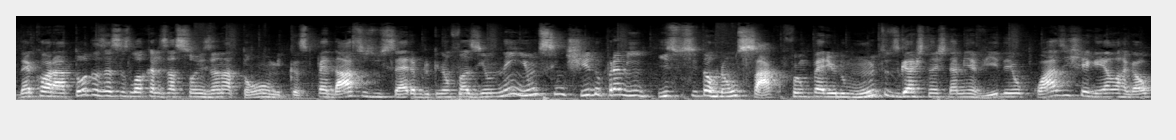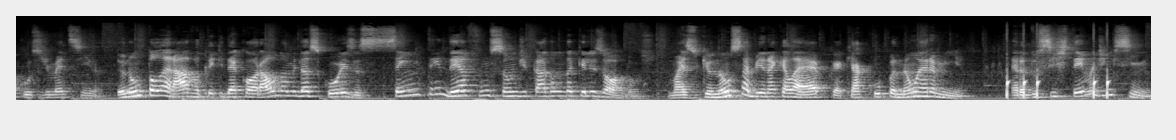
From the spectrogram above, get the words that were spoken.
Decorar todas essas localizações anatômicas, pedaços do cérebro que não faziam nenhum sentido para mim. Isso se tornou um saco, foi um período muito desgastante da minha vida e eu quase cheguei a largar o curso de medicina. Eu não tolerava ter que decorar o nome das coisas sem entender a função de cada um daqueles órgãos. Mas o que eu não sabia naquela época é que a culpa não era minha era do sistema de ensino,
